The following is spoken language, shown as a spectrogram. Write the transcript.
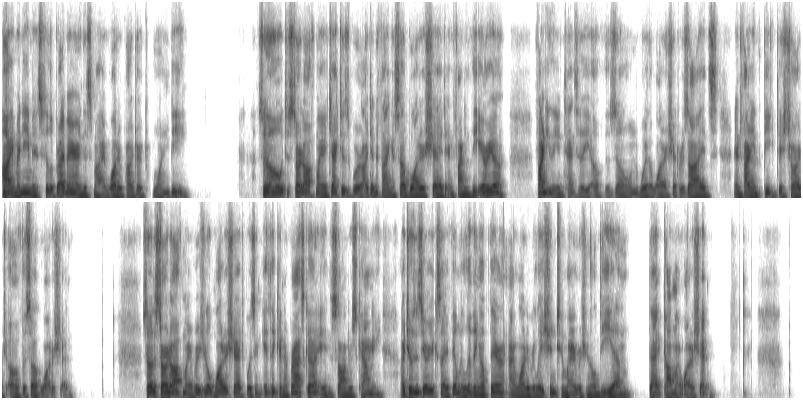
Hi, my name is Phillip Reitmajer and this is my water project 1B. So to start off, my objectives were identifying a sub-watershed and finding the area, finding the intensity of the zone where the watershed resides, and finding the peak discharge of the sub-watershed. So to start off, my original watershed was in Ithaca, Nebraska in Saunders County. I chose this area because I have family living up there and I wanted a relation to my original DEM that got my watershed.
